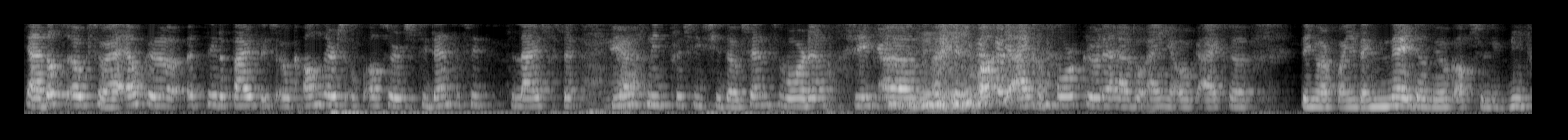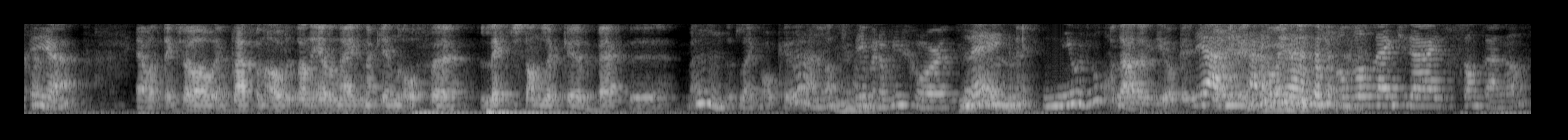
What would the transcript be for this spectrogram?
Ja, dat is ook zo. Hè. Elke therapeut is ook anders. Of als er studenten zitten te luisteren, je Ja, hoeft niet precies je docent te worden. zeker. Ehm, je mag je eigen voorkeuren hebben en je ook eigen dingen waarvan je denkt, nee, dat wil ik absoluut niet gaan Ja. doen. Ja, want ik zou in plaats van ouder dan eerder neigen naar kinderen of eh lichtverstandelijk eh, beperkte mensen. Hmm. Dat lijkt me ook heel Ja. interessant. Die hebben we nog niet gehoord. Nee, Nee. een nieuwe doelgroep. Vandaar dat ik die ook even Ja. ingooi. Ja. Want wat lijkt je daar interessant aan dan?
